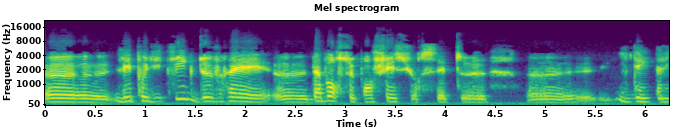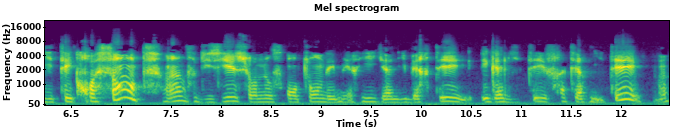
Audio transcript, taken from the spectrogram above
euh, les politiques devraient euh, d'abord se pencher sur cette euh, croissante. Hein, vous disiez sur nos frontons des mairies, il y a liberté, égalité, fraternité, hein,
